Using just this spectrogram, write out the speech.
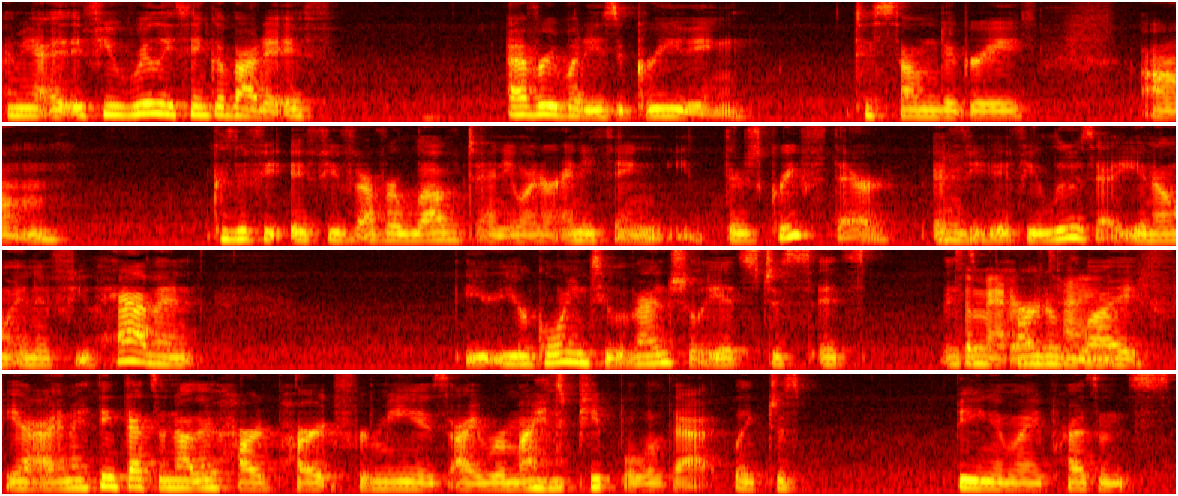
I mean, if you really think about it, if everybody's grieving to some degree, um, because if you if you've ever loved anyone or anything, there's grief there. If you mm-hmm. if you lose it, you know, and if you haven't, you- you're going to eventually. It's just it's it's a part of of, life. Yeah, and I think that's another hard part for me is I remind people of that. Like just being in my presence,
